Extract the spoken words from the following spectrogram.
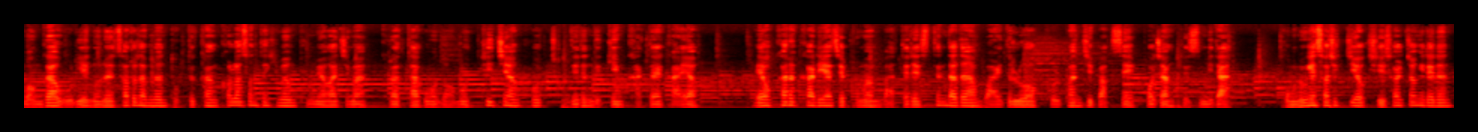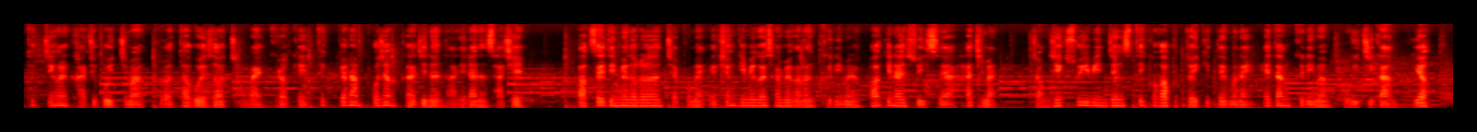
뭔가 우리의 눈을 사로잡는 독특한 컬러 선택이면 분명하지만 그렇다고 너무 튀지 않고 정제된 느낌 같달까요? 에오카르카리아 제품은 마텔의 스탠다드한 와이드로어 골판지 박스에 포장됐습니다. 공룡의 서식지 역시 설정이 되는 특징을 가지고 있지만 그렇다고 해서 정말 그렇게 특별한 포장까지는 아니라는 사실 박스의 뒷면으로는 제품의 액션 기믹을 설명하는 그림을 확인할 수 있어야 하지만 정식 수입 인증 스티커가 붙어 있기 때문에 해당 그림은 보이지가 않고요.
